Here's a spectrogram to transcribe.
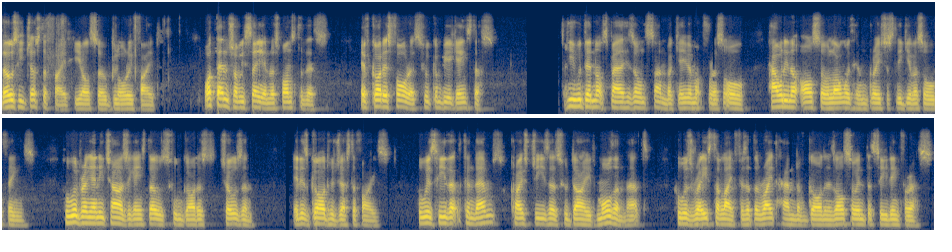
Those he justified, he also glorified. What then shall we say in response to this? If God is for us, who can be against us? He who did not spare his own Son, but gave him up for us all, how will he not also, along with him, graciously give us all things? Who will bring any charge against those whom God has chosen? It is God who justifies. Who is he that condemns? Christ Jesus, who died. More than that, who was raised to life, is at the right hand of God and is also interceding for us.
